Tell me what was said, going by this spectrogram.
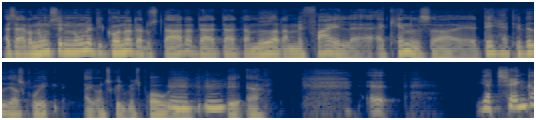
altså er der nogensinde nogle af de kunder, der du starter, der, der, der møder dig med fejl af erkendelser? Øh, Det her, det ved jeg sgu ikke. Ej, undskyld mit sprog. Mm, mm. Det er, jeg tænker,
